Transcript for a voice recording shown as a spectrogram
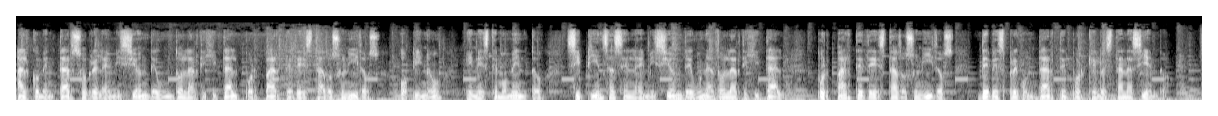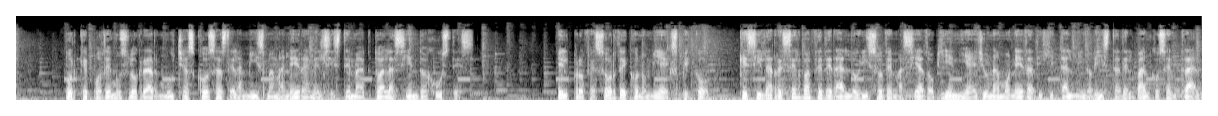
Al comentar sobre la emisión de un dólar digital por parte de Estados Unidos, opinó, en este momento, si piensas en la emisión de una dólar digital por parte de Estados Unidos, debes preguntarte por qué lo están haciendo. Porque podemos lograr muchas cosas de la misma manera en el sistema actual haciendo ajustes. El profesor de economía explicó que si la Reserva Federal lo hizo demasiado bien y hay una moneda digital minorista del Banco Central,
